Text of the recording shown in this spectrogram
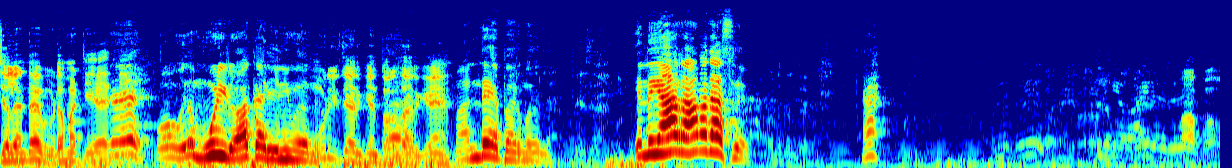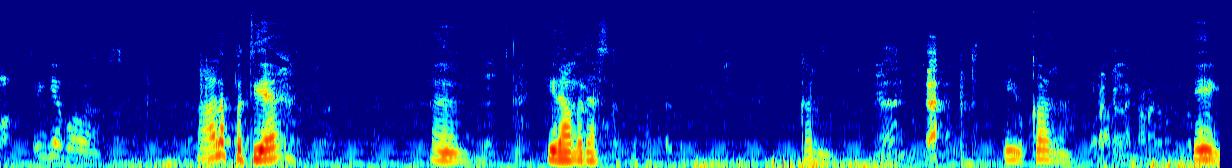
செல்லண்டா விட மாட்டியே நீ. ஏய், உன் இதை மூடிடு வாக்காரி நீ முதல்ல. மூடிட்டு தான் இருக்கேன் திறந்தா இருக்கேன். மண்டைய பாரு முதல்ல. என்ன யார் ராமதாஸ்? ஆளை பத்திய? ராமதாஸ் உட்காருங்க. ஏய் உட்காருங்க ஏய்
